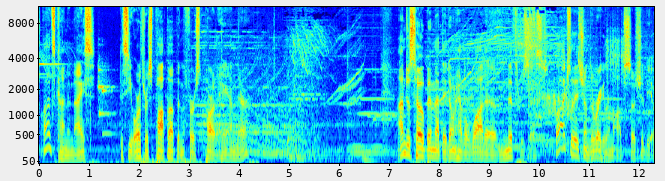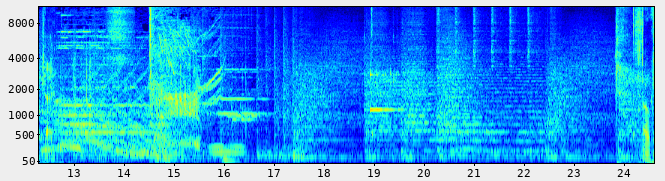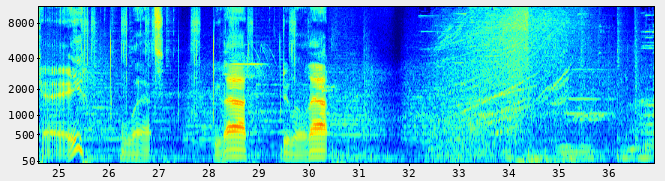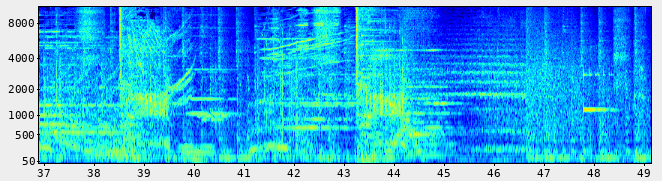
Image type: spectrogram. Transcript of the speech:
Well, that's kind of nice to see Orthrus pop up in the first part of the hand there. I'm just hoping that they don't have a lot of myth resist. Well, actually, they shouldn't. They're regular mobs, so it should be okay. Okay. Let's do that. Do a little of that.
